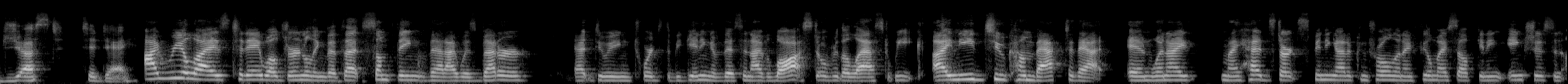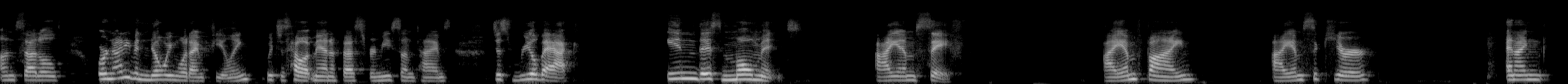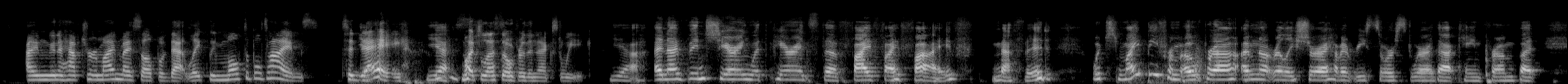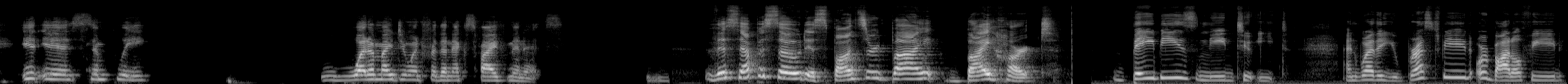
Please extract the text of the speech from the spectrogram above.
Just today. I realized today while journaling that that's something that I was better at doing towards the beginning of this and I've lost over the last week. I need to come back to that. And when I my head starts spinning out of control and I feel myself getting anxious and unsettled or not even knowing what I'm feeling, which is how it manifests for me sometimes, just reel back. In this moment, I am safe. I am fine. I am secure. And I'm I'm going to have to remind myself of that likely multiple times today. Yes. much less over the next week. Yeah. And I've been sharing with parents the 555 method, which might be from Oprah. I'm not really sure. I haven't resourced where that came from, but it is simply what am I doing for the next five minutes? This episode is sponsored by ByHeart. Babies need to eat. And whether you breastfeed or bottle feed,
